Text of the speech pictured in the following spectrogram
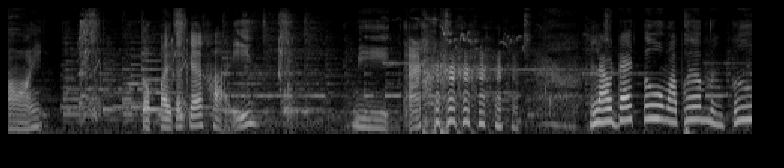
ร้อย ต่อไปก็แก้ไข มีเราได้ตู้มาเพิ่มหนึ่งตู้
